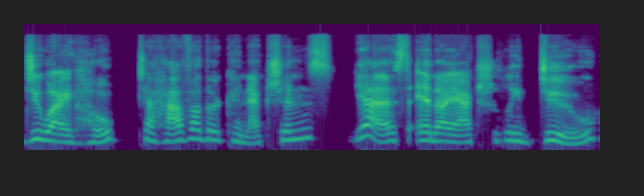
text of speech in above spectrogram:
Do I hope to have other connections? Yes. And I actually do.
